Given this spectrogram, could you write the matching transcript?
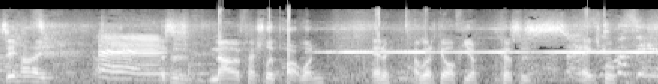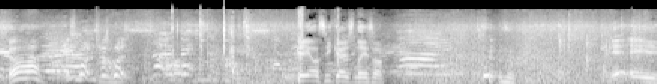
Say hi. Hey. This is now officially part one. Anyway, I've got to get off here because it's expo. Ah, it's what, it's what. Okay, I'll see you guys later. Bye. Yay!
